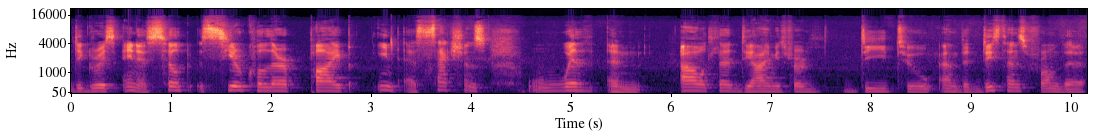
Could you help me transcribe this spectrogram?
degrees in a silk circular pipe in a sections with an outlet diameter d2 and the distance from the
